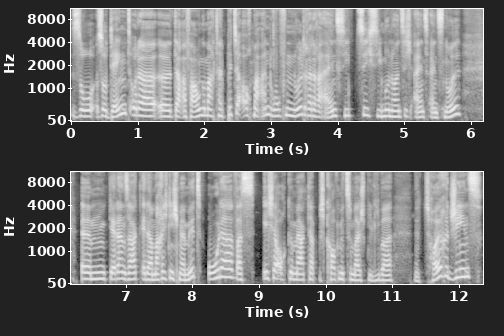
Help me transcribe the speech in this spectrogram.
so, so denkt oder äh, da Erfahrung gemacht hat, bitte auch mal anrufen 0331 70 97 110, ähm, der dann sagt, ey, da mache ich nicht mehr mit. Oder was ich ja auch gemerkt habe, ich kaufe mir zum Beispiel lieber eine teure Jeans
